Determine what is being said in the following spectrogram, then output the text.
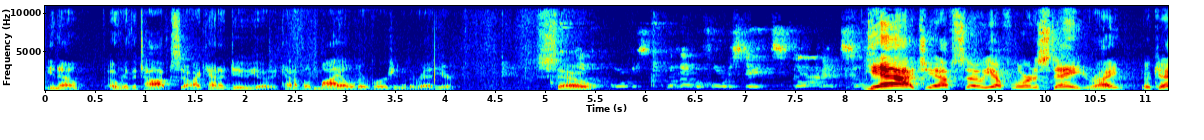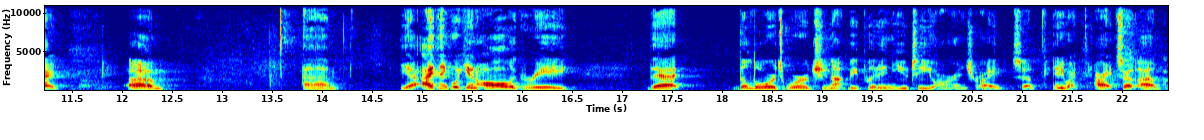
you know, over the top, so I kind of do uh, kind of a milder version of the red here. So. Remember, Florida State's Garnet. So. Yeah, Jeff. So, yeah, Florida State, right? Okay. Um, um, yeah, I think we can all agree that the Lord's word should not be put in UT orange, right? So, anyway, all right. So, um,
